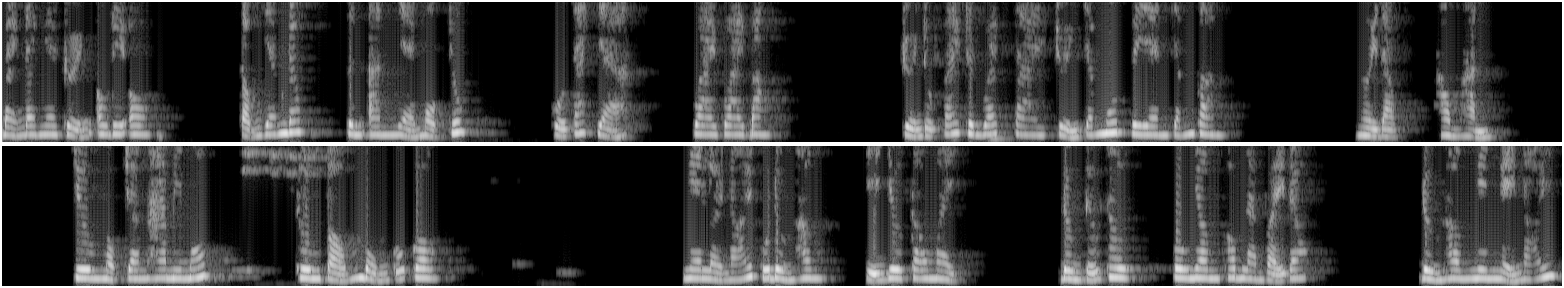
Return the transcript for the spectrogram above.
Bạn đang nghe truyện audio. Tổng Giám Đốc xin anh nhẹ một chút. Của tác giả Quai Quai Băng. Truyện được phát trên website truyện.mútvn.com Người đọc Hồng Hạnh. Chương 121 Thương tổn bụng của cô. Nghe lời nói của Đường Hân, chị Dư câu mày. Đường tiểu thư, phu nhân không làm vậy đâu. Đường Hân nghiêm nghị nói,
